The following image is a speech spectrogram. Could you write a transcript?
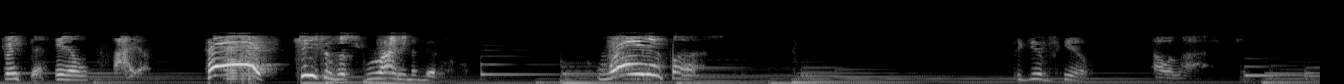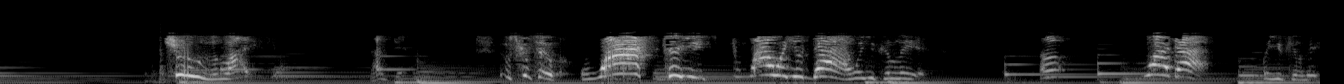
straight to hell fire. Hey! Jesus was right in the middle waiting for us to give him our lives. Choose life, not death. The scripture, why till you why will you die when you can live? Huh? Why die when you can live?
